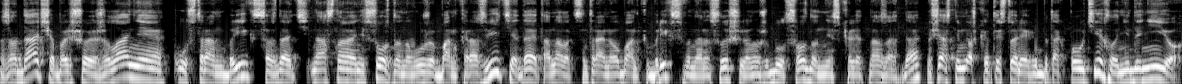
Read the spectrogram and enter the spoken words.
задача, большое желание у стран БРИКС создать на основании созданного уже банка развития, да, это аналог Центрального банка БРИКС, вы, наверное, слышали, он уже был создан несколько лет назад, да. Но сейчас немножко эта история как бы так поутихла, не до нее,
